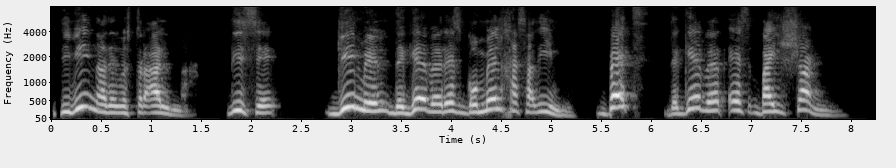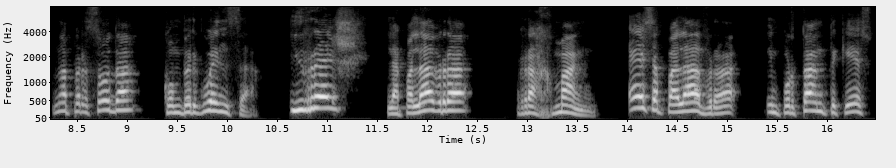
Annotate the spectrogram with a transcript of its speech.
divina de nuestra alma. Dice, Gimel de Geber es Gomel Hasadim. Bet de Geber es Baishan. una persona con vergüenza. Y Resh, la palabra Rahman. Esa palabra importante que es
